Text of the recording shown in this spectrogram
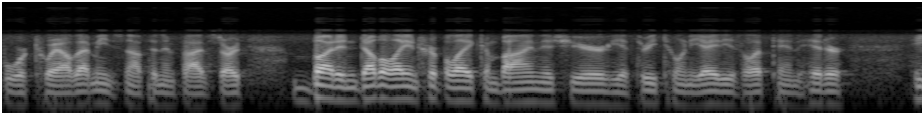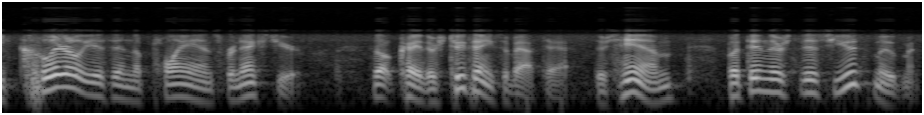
412. That means nothing in five starts. But in Double A and Triple A combined this year, he had 328. He's a left-handed hitter. He clearly is in the plans for next year. So okay, there's two things about that. There's him, but then there's this youth movement.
